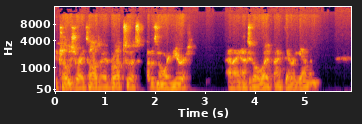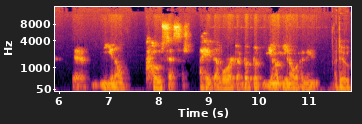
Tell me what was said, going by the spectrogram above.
the closure I thought I had brought to it, I was nowhere near it. And I had to go right back there again and, uh, you know, process it. I hate that word, but, but you know, you know what I mean. I do.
